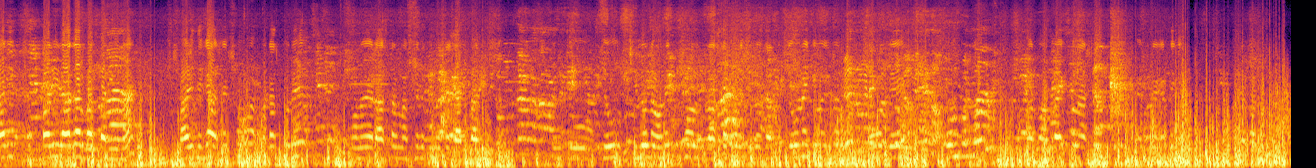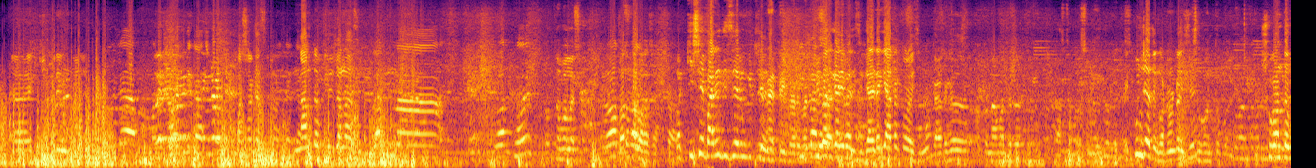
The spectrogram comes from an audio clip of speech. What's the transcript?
বাড়ি বাড়ি রাজারবাগ বাড়ি না বাড়ি থেকে আসার সময় হঠাৎ করে মনে হয় রাস্তার মাঝখানে কোনো একটা গাড়ি বাড়ি দিল। কিন্তু কেউ ছিল না অনেকক্ষণ রাস্তা করে ছিল তারপর কেউ না কেউ একজন খবর দিয়ে ফোন করল। তারপর আমরা এখন আসি এখন এখান থেকে মানে নামটা কিছু জানা আছে? রত্না রত্না রত্নবালাসা কিসে বাড়ি দিছে এরকম কিছু? গাড়ি বাড়ি? গাড়িটা কি আটক করা হয়েছে না? গাড়িটাকে এখন আমাদের কোন জাতের ঘটনাটা হয়েছে? সুকান্ত বলে।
